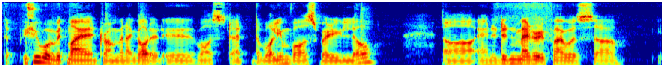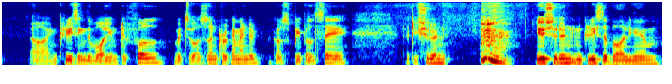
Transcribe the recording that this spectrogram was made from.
The issue with my drum when I got it, it was that the volume was very low uh, and it didn't matter if I was uh, uh, increasing the volume to full, which wasn't recommended because people say that you shouldn't you shouldn't increase the volume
